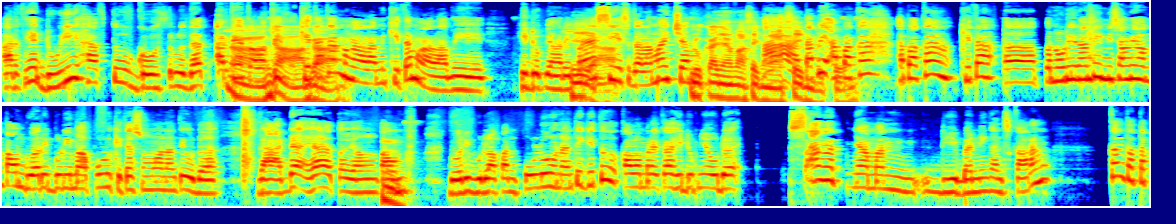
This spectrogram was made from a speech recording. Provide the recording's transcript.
Artinya do we have to go through that? Artinya nah, kalau enggak, kita, kita kan mengalami kita mengalami hidup yang represi iya. segala macam. Lukanya masing-masing. Ah, tapi gitu. apakah apakah kita uh, penulis nanti misalnya tahun 2050 kita semua nanti udah nggak ada ya atau yang tahun hmm. 2080 nanti gitu kalau mereka hidupnya udah sangat nyaman dibandingkan sekarang kan tetap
